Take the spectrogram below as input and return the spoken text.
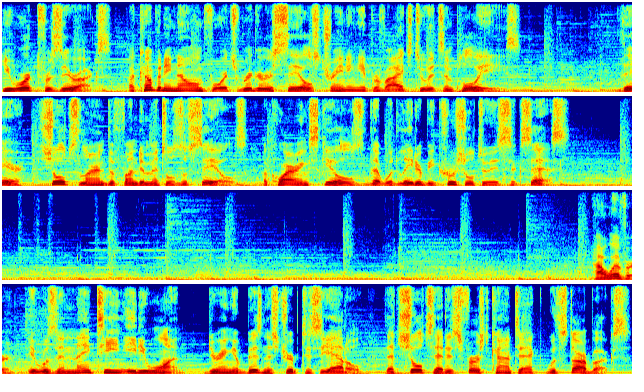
He worked for Xerox, a company known for its rigorous sales training it provides to its employees. There, Schultz learned the fundamentals of sales, acquiring skills that would later be crucial to his success. However, it was in 1981, during a business trip to Seattle, that Schultz had his first contact with Starbucks.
